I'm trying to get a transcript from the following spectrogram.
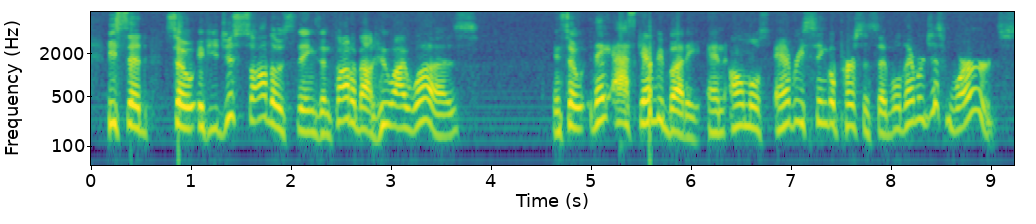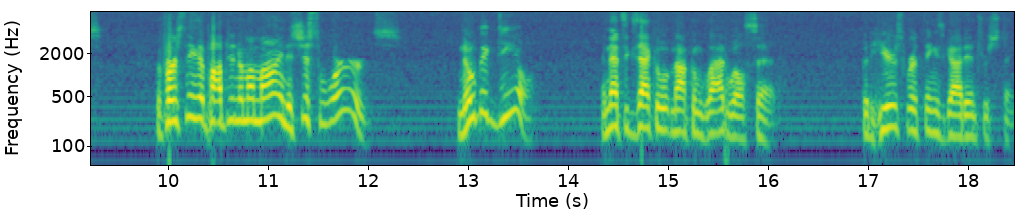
he said, So if you just saw those things and thought about who I was, and so they ask everybody, and almost every single person said, Well, they were just words. The first thing that popped into my mind is just words. No big deal. And that's exactly what Malcolm Gladwell said. But here's where things got interesting.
